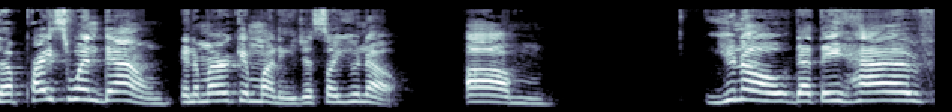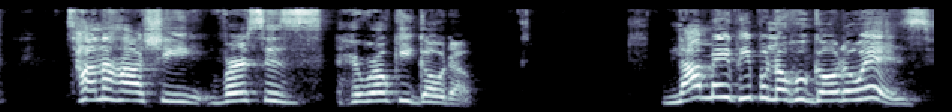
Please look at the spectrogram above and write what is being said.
The price went down in American money, just so you know. Um, you know that they have Tanahashi versus Hiroki Goto. Not many people know who Goto is.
